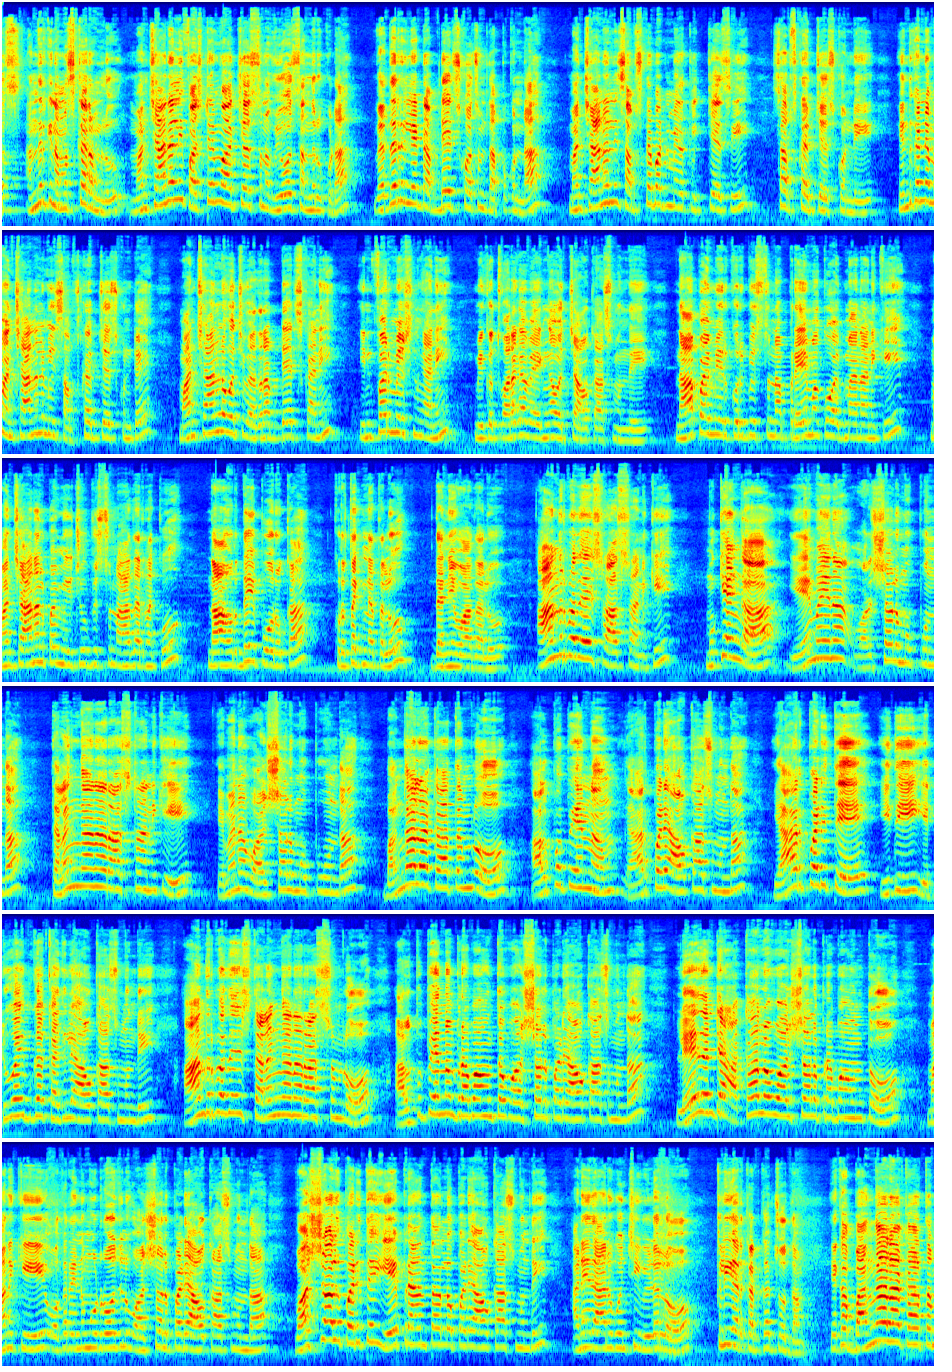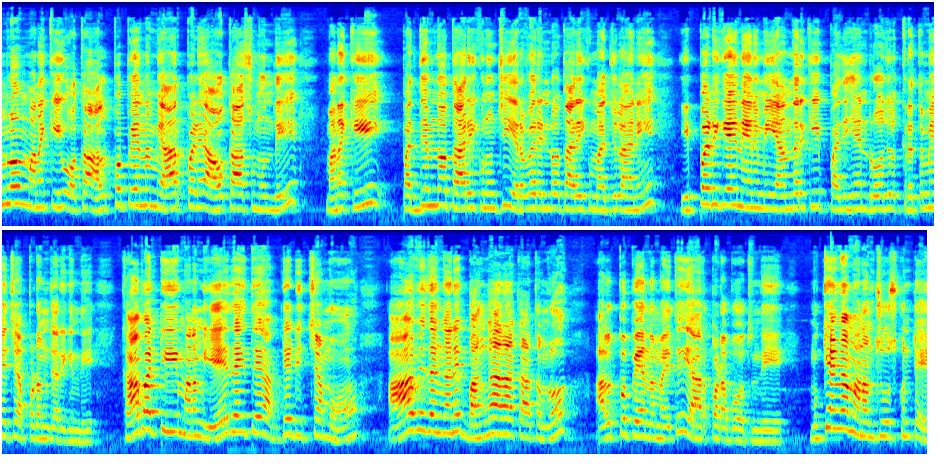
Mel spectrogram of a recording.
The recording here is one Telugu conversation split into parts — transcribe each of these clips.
వ్యూవర్స్ అందరికీ నమస్కారములు. మన ఛానల్ని ఫస్ట్ టైం వాచ్ చేస్తున్న వ్యూవర్స్ అందరూ కూడా వెదర్ రిలేటెడ్ అప్డేట్స్ కోసం తప్పకుండా మన ఛానల్ని సబ్స్క్రైబ్ బటన్ మీద క్లిక్ చేసి సబ్స్క్రైబ్ చేసుకోండి. ఎందుకంటే మన ఛానల్ మీరు సబ్స్క్రైబ్ చేసుకుంటే మన ఛానల్లో వచ్చే వెదర్ అప్డేట్స్ కానీ ఇన్ఫర్మేషన్ కానీ మీకు త్వరగా వేగంగా వచ్చే అవకాశం ఉంది. నాపై మీరు కురిపిస్తున్న ప్రేమకు అభిమానానికి మన ఛానల్పై మీరు చూపిస్తున్న ఆదరణకు నా హృదయపూర్వక కృతజ్ఞతలు ధన్యవాదాలు. ఆంధ్రప్రదేశ్ రాష్ట్రానికి ముఖ్యంగా ఏమైనా వర్షాలు ముప్పు ఉందా తెలంగాణ రాష్ట్రానికి ఏమైనా వర్షాలు ముప్పు ఉందా? బంగాళాఖాతంలో అల్పపీడనం ఏర్పడే అవకాశం ఉందా? ఏర్పడితే ఇది ఎటువైపుగా కదిలే అవకాశం ఉంది? ఆంధ్రప్రదేశ్ తెలంగాణ రాష్ట్రంలో అల్పపీడనం ప్రభావంతో వర్షాలు పడే అవకాశం ఉందా? లేదంటే అకాల వర్షాల ప్రభావంతో మనకి ఒక రెండు మూడు రోజులు వర్షాలు పడే అవకాశం ఉందా? వర్షాలు పడితే ఏ ప్రాంతాల్లో పడే అవకాశం ఉంది? అనే దాని గురించి వీడియోలో క్లియర్ కట్గా చూద్దాం. ఇక బంగాళాఖాతంలో మనకి ఒక అల్పపీడనం ఏర్పడే అవకాశం ఉంది. మనకి పద్దెనిమిదో తారీఖు నుంచి ఇరవై రెండో తారీఖు మధ్యలో అని ఇప్పటికే నేను మీ అందరికీ పదిహేను రోజుల క్రితమే చెప్పడం జరిగింది. కాబట్టి మనం ఏదైతే అప్డేట్ ఇచ్చామో ఆ విధంగానే బంగాళాఖాతంలో అల్పపీడనం అయితే ఏర్పడబోతుంది. ముఖ్యంగా మనం చూసుకుంటే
